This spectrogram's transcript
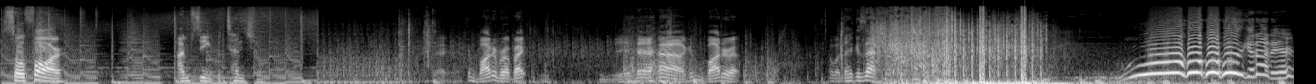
So far, I'm seeing potential. I can body rub, right? Yeah, I can body rub. Oh, what the heck is that? Woo! Get out of here!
